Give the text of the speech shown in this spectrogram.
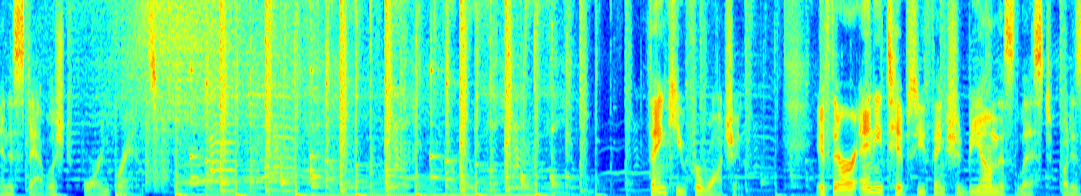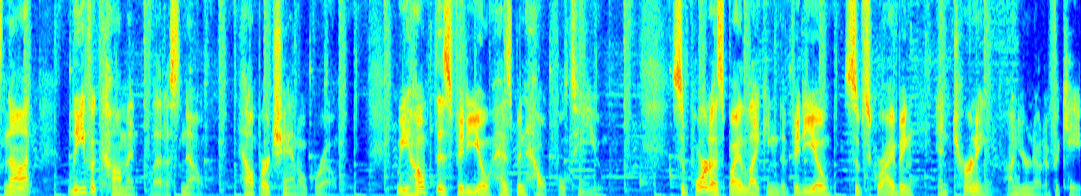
and established foreign brands. Thank you for watching. If there are any tips you think should be on this list but is not, leave a comment, let us know. Help our channel grow. We hope this video has been helpful to you. Support us by liking the video, subscribing, and turning on your notifications.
